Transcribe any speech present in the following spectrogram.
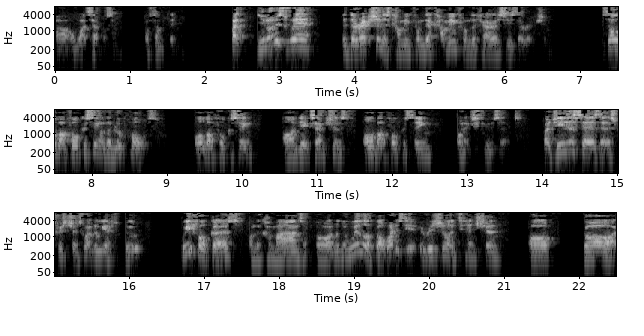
uh, on WhatsApp or, some, or something? But you notice where the direction is coming from. They're coming from the Pharisees' direction. It's all about focusing on the loopholes, all about focusing on the exemptions, all about focusing on excuses. But Jesus says that as Christians, what do we have to do? We focus on the commands of God, on the will of God. What is the original intention of God?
